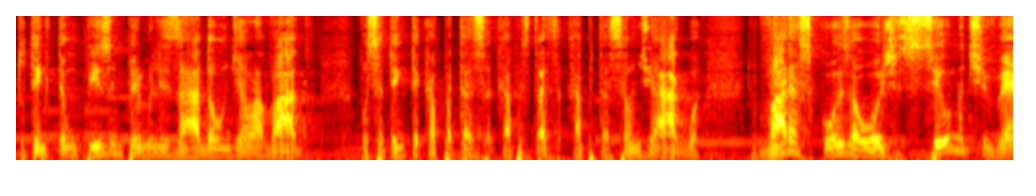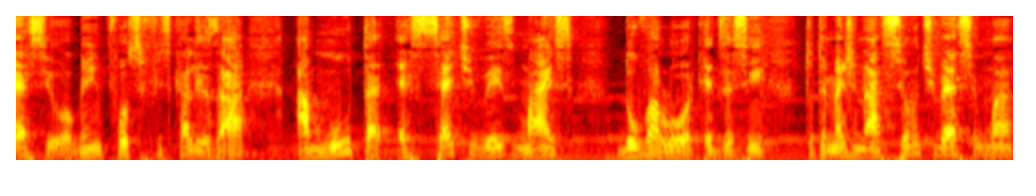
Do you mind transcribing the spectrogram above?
Tu tem que ter um piso impermeabilizado onde é lavado. Você tem que ter captação, de água. Várias coisas hoje, se eu não tivesse, alguém fosse fiscalizar, a multa é sete vezes mais do valor. Quer dizer assim, tu te imaginar, se eu não tivesse uma,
